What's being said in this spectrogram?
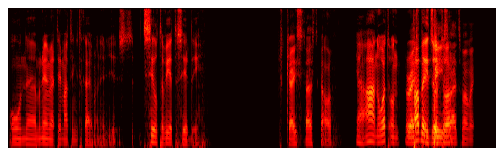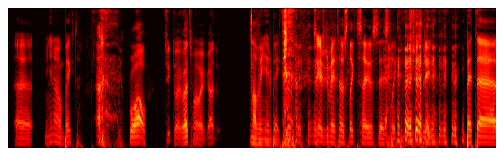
Un uh, man vienmēr tie matiņi tā kā man ir silta vieta sirdī. Skaists tās kā. Jā, ā, nu, ot, un Rest Pabeidzot peace to- Vecmāmai. uh, viņa nav beigta. wow! Cik to ir vecmāmai gadu? Labi, viņa ir beigta. es vienkārši gribēju tev slikti sajusties, slikti šajā brīdī. Bet, uh,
